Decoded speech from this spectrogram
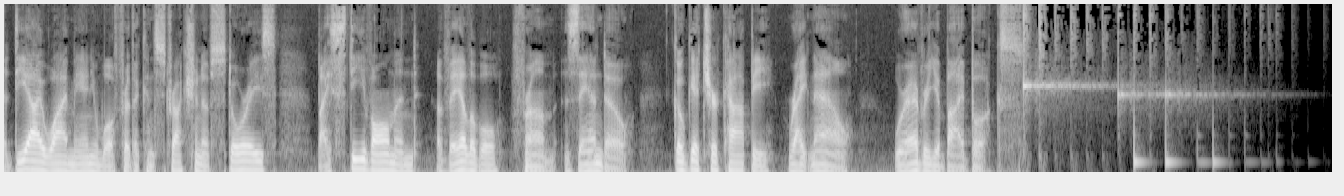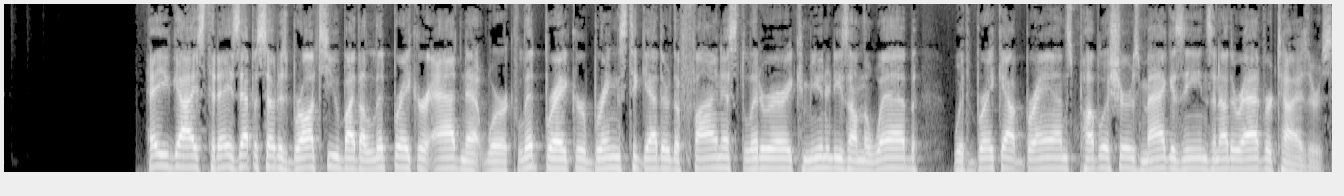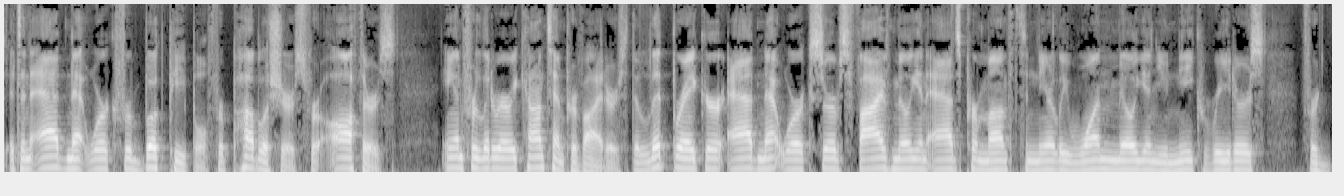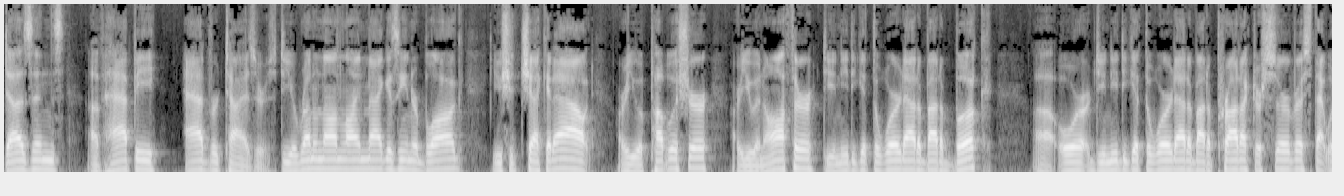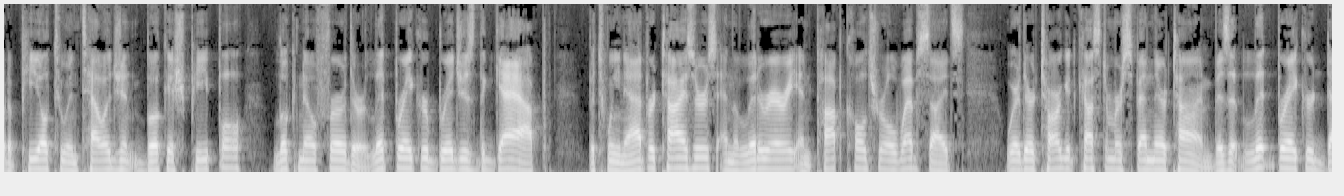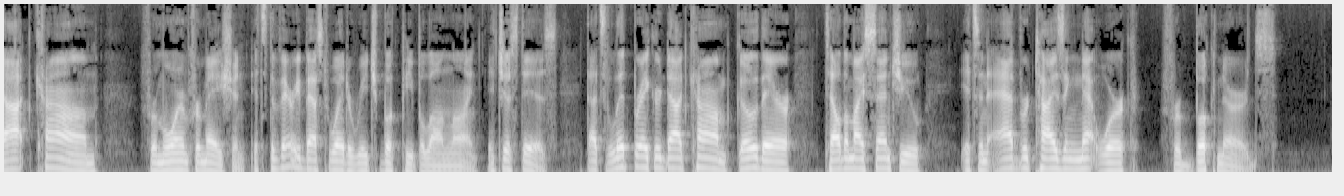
a DIY manual for the construction of stories by Steve Almond, available from Zando. Go get your copy right now, wherever you buy books. Hey, you guys, today's episode is brought to you by the Litbreaker Ad Network. Litbreaker brings together the finest literary communities on the web with breakout brands, publishers, magazines, and other advertisers. It's an ad network for book people, for publishers, for authors, and for literary content providers. The Litbreaker ad network serves 5 million ads per month to nearly 1 million unique readers for dozens of happy advertisers. Do you run an online magazine or blog? You should check it out. Are you a publisher? Are you an author? Do you need to get the word out about a book? Uh, or do you need to get the word out about a product or service that would appeal to intelligent, bookish people? Look no further. Litbreaker bridges the gap between advertisers and the literary and pop cultural websites where their target customers spend their time. Visit litbreaker.com for more information. It's the very best way to reach book people online. It just is. That's litbreaker.com. Go there, tell them I sent you. It's an advertising network for book nerds.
